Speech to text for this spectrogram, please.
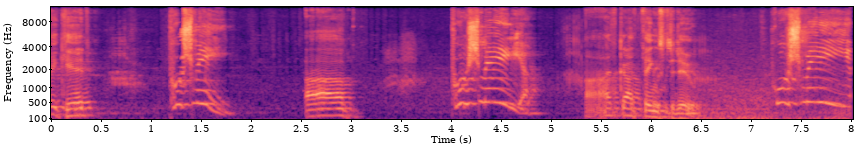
Hey, kid. Push me! Uh, Push me! I've got things to do. Push me!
